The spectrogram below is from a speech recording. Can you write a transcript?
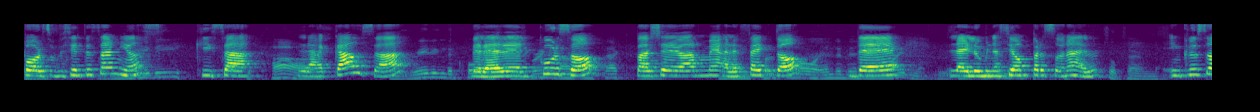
por suficientes años, Quizá la causa de leer el curso va a llevarme al efecto de la iluminación personal. Incluso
